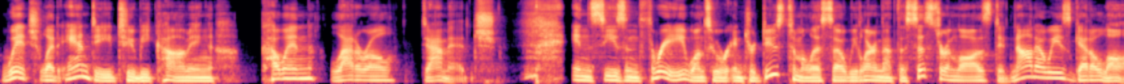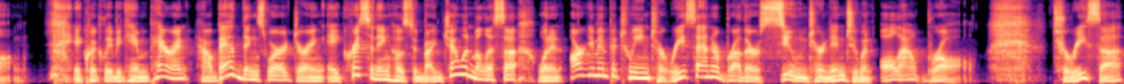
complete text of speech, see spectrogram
which led Andy to becoming Cohen lateral damage. In season three, once we were introduced to Melissa, we learned that the sister in laws did not always get along. It quickly became apparent how bad things were during a christening hosted by Joe and Melissa when an argument between Teresa and her brother soon turned into an all out brawl. Teresa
